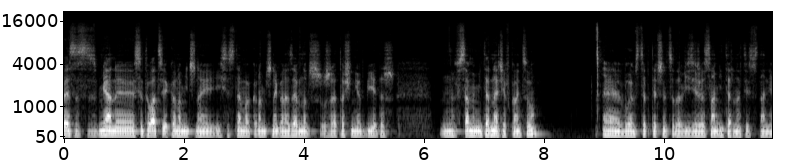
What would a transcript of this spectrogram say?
bez zmiany sytuacji ekonomicznej i systemu ekonomicznego na zewnątrz, że to się nie odbije też w samym internecie w końcu. E, byłem sceptyczny co do wizji, że sam internet jest w stanie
